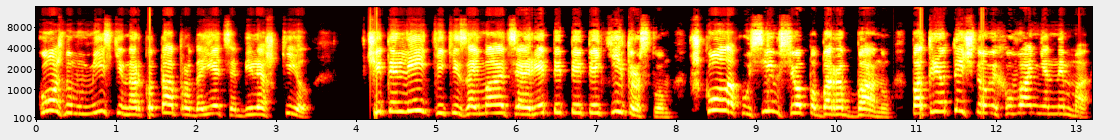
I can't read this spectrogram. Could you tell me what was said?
В кожному місті наркота продається біля шкіл. Вчителі тільки займаються репетиторством. В школах усім все по барабану. Патріотичного виховання нема.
